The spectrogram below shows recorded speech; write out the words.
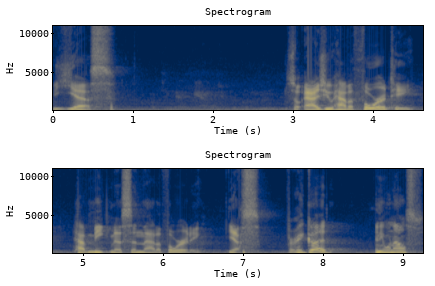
Yes. So as you have authority, have meekness in that authority. Yes. Very good. Anyone else?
